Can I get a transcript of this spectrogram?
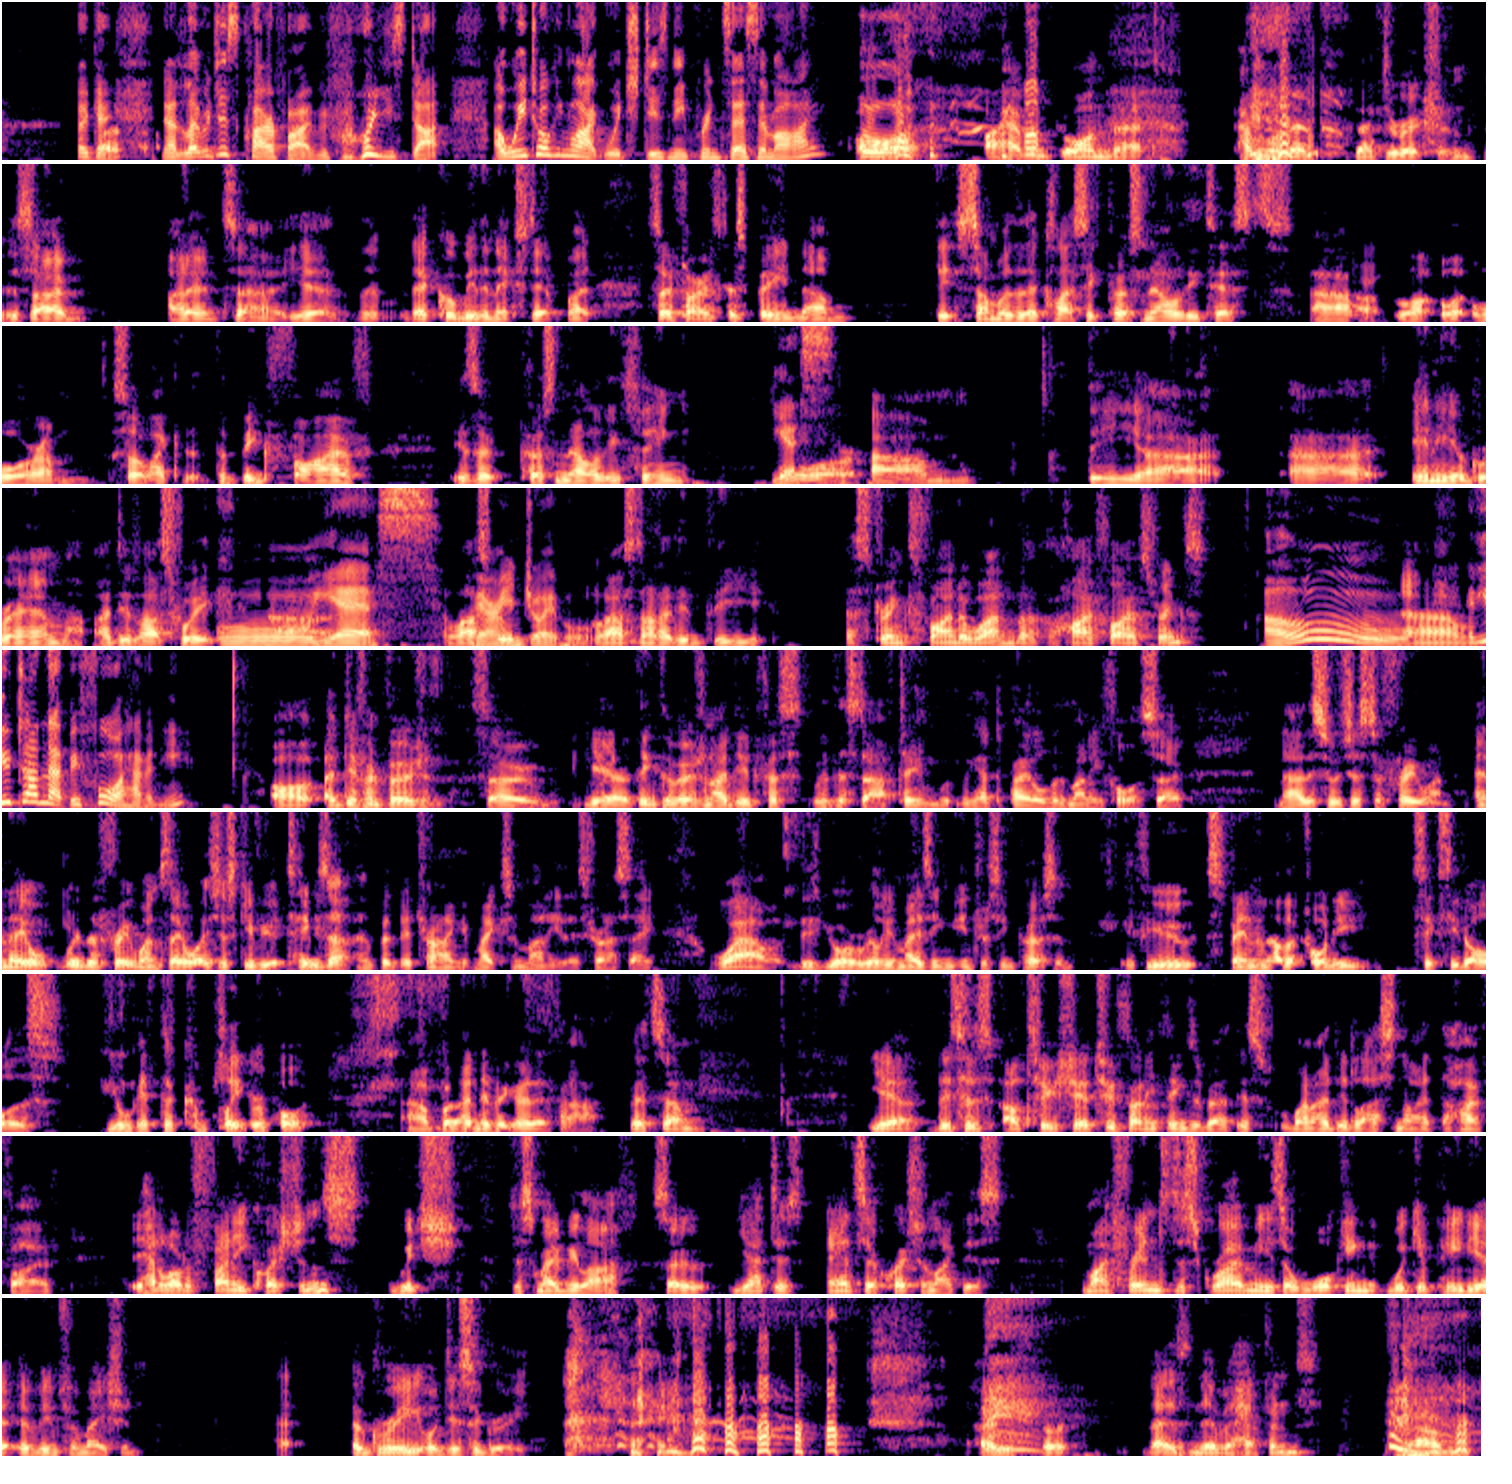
Okay, now let me just clarify before you start. Are we talking like which Disney princess am I? Oh, I haven't gone that haven't gone that, that direction because I I don't uh, yeah that, could be the next step, but so far it's just been um, the, some of the classic personality tests uh, Okay. or, or, or um, so like the, the big five is a personality thing, yes. or um, the uh, uh, enneagram I did last week. oh Uh, yes, last very week- enjoyable. Last night I did the a strengths finder one, the high five strengths. Oh, Um, have you done that before? Haven't you? Oh, a different version. So yeah, I think the version I did for with the staff team we had to pay a little bit of money for. So no, this was just a free one. And they all, with the free ones, they always just give you a teaser, but they're trying to get, make some money. They're trying to say, "Wow, this, you're a really amazing, interesting person. If you spend another 40 60 dollars, you'll get the complete report." Uh, but I never go that far. But um, yeah, this is. I'll two, share two funny things about this one I did last night. The high five. It had a lot of funny questions, which just made me laugh. So you had to answer a question like this. My friends describe me as a walking Wikipedia of information. Agree or disagree? I thought that has never happened. Um,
